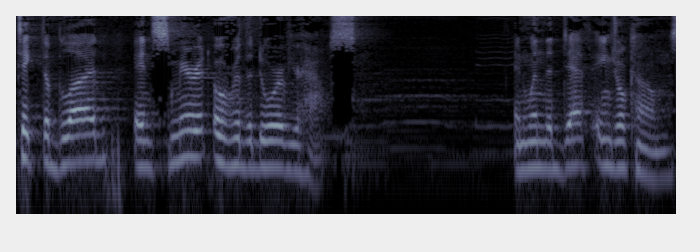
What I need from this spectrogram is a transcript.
take the blood and smear it over the door of your house. And when the death angel comes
